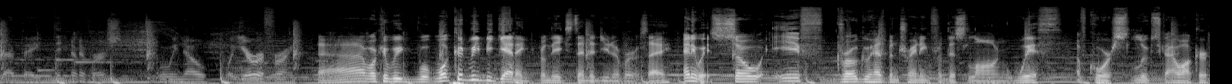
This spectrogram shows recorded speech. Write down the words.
That they didn't universe, where we know what you're referring. Ah, what could we what what could we be getting from the extended universe, eh? Anyways, so if Grogu has been training for this long with, of course, Luke Skywalker,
